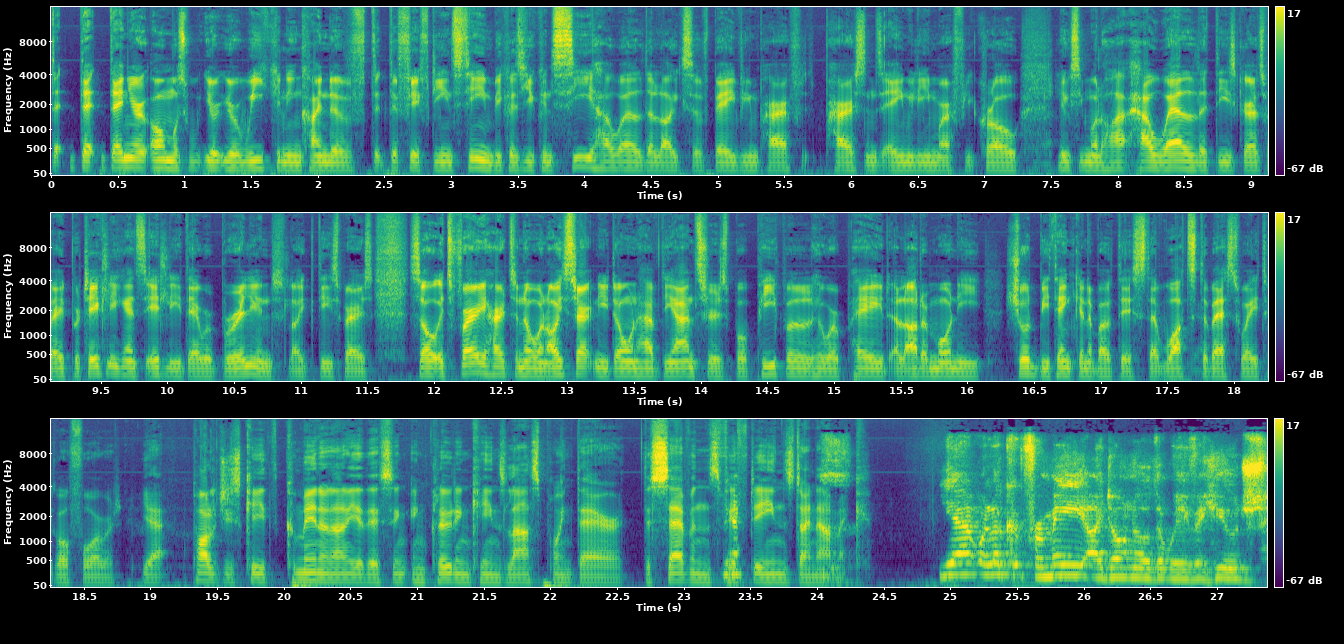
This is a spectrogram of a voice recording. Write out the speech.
th- th- then you're almost you're, you're weakening kind of the, the 15th team because you can see how well the likes of Beibhinn Par- Parsons, Amee-Leigh Murphy Crowe, yeah. Lucy Mull, how, how, well that these girls played, particularly against Italy, they were brilliant, like these players. So it's very hard to know, and I certainly don't have the answers. But people who are paid a lot of money should be thinking about this. That what's yeah. the best way to go forward? Yeah. Apologies, Keith. Come in on any of this, including Cian's last point there. The sevens, 15s yeah. dynamic. Yeah, well, look for me. I don't know that we have a huge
